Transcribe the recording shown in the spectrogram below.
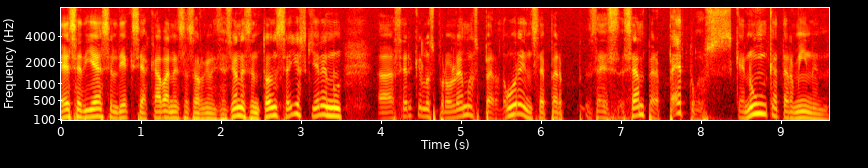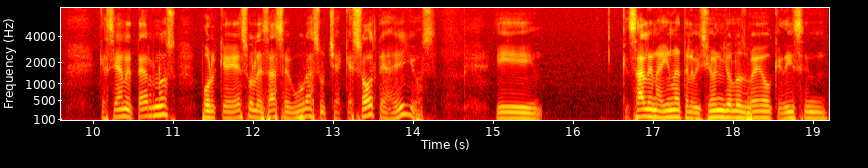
ese día es el día que se acaban esas organizaciones. Entonces ellos quieren uh, hacer que los problemas perduren, se sean perpetuos, que nunca terminen que sean eternos, porque eso les asegura su chequezote a ellos. Y que salen ahí en la televisión, yo los veo que dicen,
